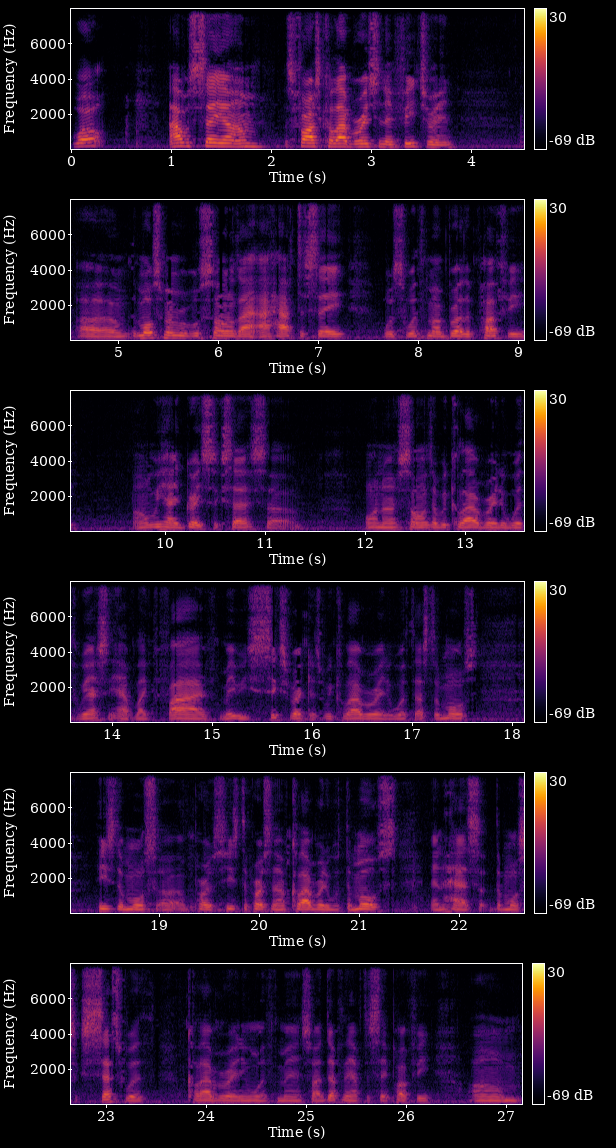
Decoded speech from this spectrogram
Well, I would say, um, as far as collaboration and featuring, um, the most memorable songs I, I have to say was with my brother Puffy. Um, we had great success. Uh, on our songs that we collaborated with. We actually have like five, maybe six records we collaborated with. That's the most. He's the most. Uh, pers- he's the person I've collaborated with the most and has the most success with collaborating with. Man, so I definitely have to say Puffy. Um,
